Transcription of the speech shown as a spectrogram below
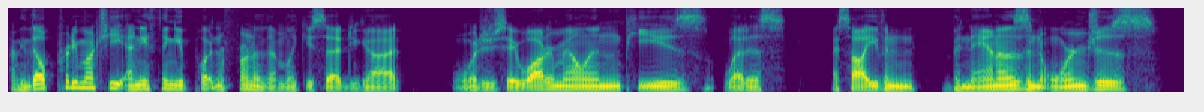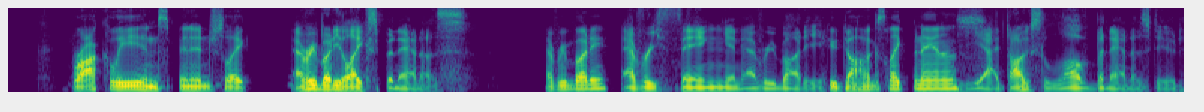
I mean, they'll pretty much eat anything you put in front of them. Like you said, you got, what did you say? Watermelon, peas, lettuce. I saw even bananas and oranges, broccoli and spinach. Like Everybody likes bananas. everybody. Everything and everybody. Do dogs like bananas? Yeah, dogs love bananas, dude.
